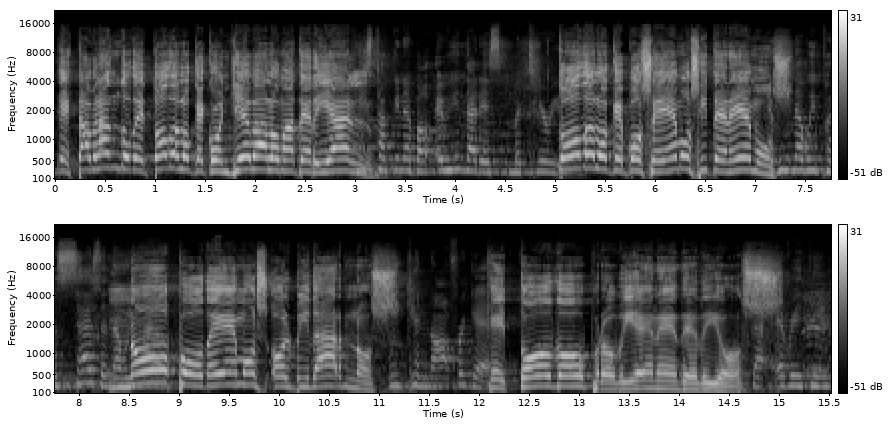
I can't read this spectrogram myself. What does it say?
está hablando de todo lo que conlleva lo He's material. talking about everything that is material. Todo lo que poseemos y tenemos. that we possess and that we No have. podemos olvidarnos We cannot forget que todo proviene de that Dios. everything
